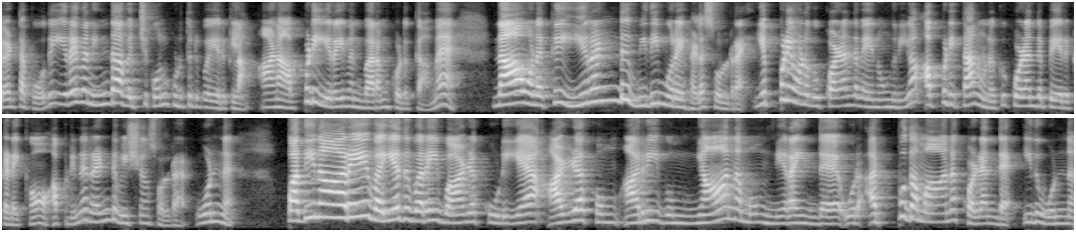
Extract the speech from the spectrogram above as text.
கேட்டபோது இறைவன் இந்தா வச்சுக்கோன்னு கொடுத்துட்டு போயிருக்கலாம். ஆனால் அப்படி இறைவன் வரம் கொடுக்காம நான் உனக்கு இரண்டு விதிமுறைகளை சொல்கிறேன் எப்படி உனக்கு குழந்தை வேணுங்கிறியோ அப்படித்தான் உனக்கு குழந்தை பேர் கிடைக்கும் அப்படின்னு ரெண்டு விஷயம் சொல்கிறார் ஒன்று பதினாறே வயது வரை வாழக்கூடிய அழகும் அறிவும் ஞானமும் நிறைந்த ஒரு அற்புதமான குழந்தை. இது ஒன்று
